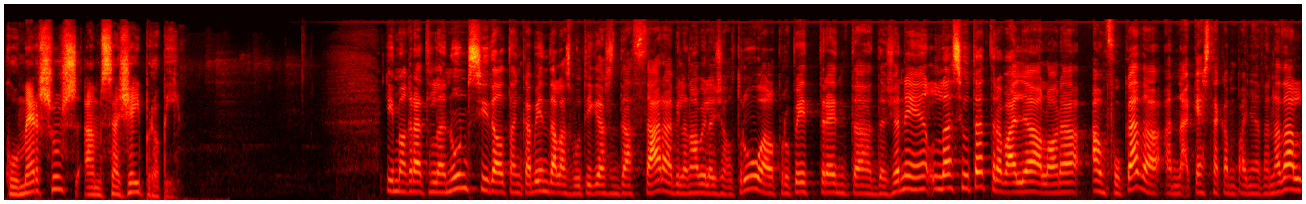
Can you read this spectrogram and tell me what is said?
comerços amb segell propi. I malgrat l'anunci del tancament de les botigues de Zara a Vilanova i la Geltrú el proper 30 de gener, la ciutat treballa alhora enfocada en aquesta campanya de Nadal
